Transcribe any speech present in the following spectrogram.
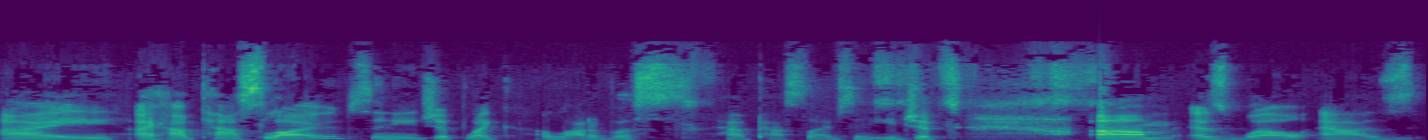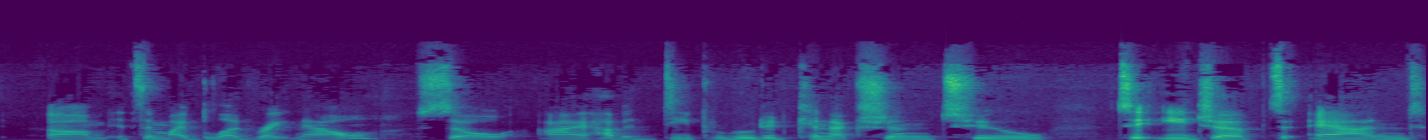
I I have past lives in Egypt, like a lot of us have past lives in Egypt, um, as well as um, it's in my blood right now. So I have a deep rooted connection to to Egypt and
